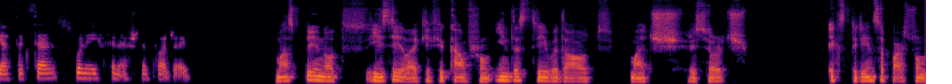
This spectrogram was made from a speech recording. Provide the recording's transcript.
yeah successfully finish the project must be not easy like if you come from industry without much research experience apart from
